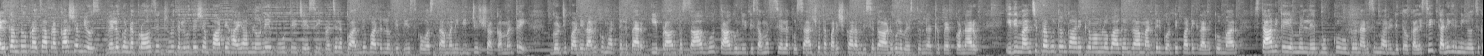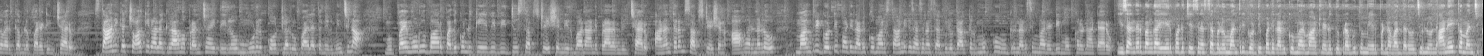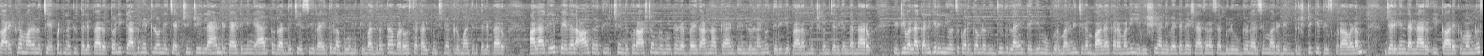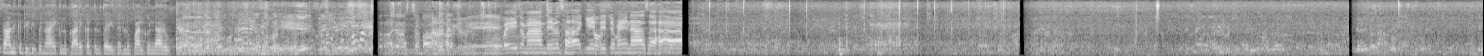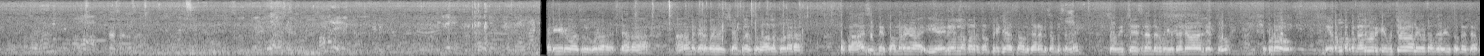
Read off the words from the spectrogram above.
Welcome to ప్రజా ప్రకాశం news. Veligonda ప్రాజెక్టును Telugu Desam party హయాంలోనే పూర్తి చేసి ప్రజలకు అందుబాటులోకి తీసుకువస్తామని విద్యుత్ శాఖ మంత్రి గొట్టిపాటి రవికుమార్ తెలిపారు. ఈ ప్రాంత సాగు తాగునీటి సమస్యలకు శాశ్వత పరిష్కారం దిశగా అడుగులు వేస్తున్నట్లు పేర్కొన్నారు. ఇది మంచి ప్రభుత్వం కార్యక్రమంలో భాగంగా మంత్రి గొట్టిపాటి రవికుమార్ స్థానిక ఎమ్మెల్యే ముక్కు ఉగ్ర నరసింహారెడ్డితో కలిసి కనిగిరి నియోజకవర్గంలో పర్యటించారు. స్థానిక చాకిరాల గ్రామ పంచాయతీలో మూడు కోట్ల రూపాయలతో నిర్మించిన ముప్పై మూడు బార్ పదకొండు కేవీ విద్యుత్ సబ్ స్టేషన్ నిర్మాణాన్ని ప్రారంభించారు. అనంతరం సబ్ స్టేషన్ ఆవరణలో మంత్రి గొట్టిపాటి రవికుమార్ స్థానిక శాసనసభ్యులు డాక్టర్ ముక్కు ఉగ్ర నరసింహారెడ్డి మొక్కలు నాటారు. ఈ సందర్భంగా ఏర్పాటు చేసిన సభలో మంత్రి గొట్టిపాటి రవికుమార్ మాట్లాడుతూ ప్రభుత్వం ఏర్పడిన వంద రోజుల్లోనే అనేక మంచి కార్యక్రమాలను చేపట్టినట్లు తెలిపారు. తొలి కేబినెట్లోనే చర్చించి ల్యాండ్ టైటిలింగ్ యాక్ట్ను రద్దు చేసి రైతుల భూమికి భద్రత భరోసా కల్పించినట్లు మంత్రి తెలిపారు. అలాగే పేదల ఆకలి తీర్చేందుకు రాష్ట్రంలో నూట డెబ్బై ఐదు అన్న క్యాంటీన్లను తిరిగి ప్రారంభించడం జరిగిందన్నారు. ఇటీవల కనిగిరి నియోజకవర్గంలో విద్యుత్ లైన్ తెగి ముగ్గురు మరణించడం బాధాకరమని ఈ విషయాన్ని వెంటనే శాసనసభ్యులు ఉగ్ర నరసింహారెడ్డి దృష్టికి తీసుకురావడం జరిగిందన్నారు ఈ కార్యక్రమంలో స్థానిక టీడీపీ నాయకులు కార్యకర్తలు తదితరులు పాల్గొన్నారు Thank you. కడిగిరి వాసులు కూడా చాలా ఆనందకరమైన విషయం. ప్లస్ వాళ్ళకు కూడా ఒక ఆశ ఉంది తొందరగా ఈ ఐదేళ్ళలో మనం కంప్లీట్ చేస్తామని కరెంట్ సమస్యల్ని. సో విచ్చేసినందుకు మీకు ధన్యవాదాలు చెప్తూ ఇప్పుడు మీ వల్ల ఒక నలుగురికి ఉద్యోగాలు ఇవ్వడం జరుగుతుంది సార్?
